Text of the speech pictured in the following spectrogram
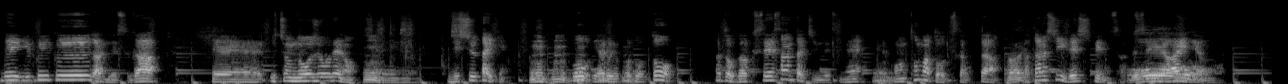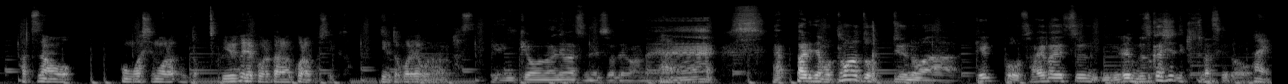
でゆくゆくなんですが、えーうちの農場での、うん。えー実習体験うんうんうんをやることと、あと学生さんたちにですね、うん。このトマトを使ったはい。新しいレシピの作成やアイデアの発案を今後はしてもらうというふうでこれからコラボしていくというところでございます。勉強になりますねそれはね、はやっぱりでもトマトっていうのは結構栽培するいろいろ難しいって聞きますけど、はい、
